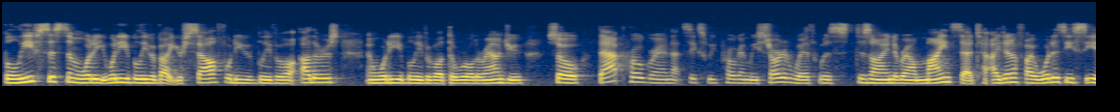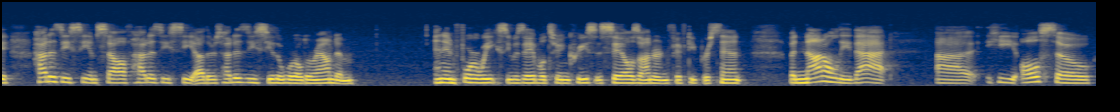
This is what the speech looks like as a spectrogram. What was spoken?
belief system. What do you what do you believe about yourself? What do you believe about others? And what do you believe about the world around you? So that program, that six week program we started with, was designed around mindset to identify what does he see, how does he see himself, how does he see others, how does he see the world around him. And in four weeks, he was able to increase his sales 150%. But not only that, uh, he also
